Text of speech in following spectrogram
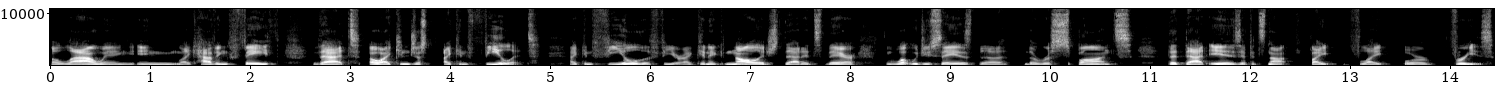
allowing in like having faith that oh i can just i can feel it. I can feel the fear. I can acknowledge that it's there. What would you say is the the response that that is if it's not fight flight or freeze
